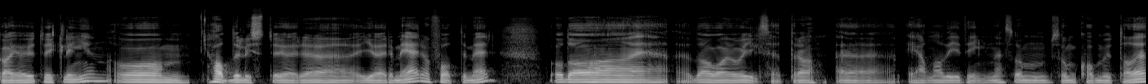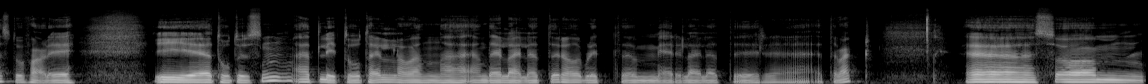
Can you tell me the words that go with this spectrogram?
Gaia-utviklingen og mm, hadde lyst til å gjøre, gjøre, mer og få til mer. Og da, da var jo Ilsetra en av de tingene som, som kom ut av det. Sto ferdig i 2000. Eh, et lite hotell og en, eh, en del leiligheter. Hadde blitt uh, mer leiligheter etter hvert. Eh, så, um,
